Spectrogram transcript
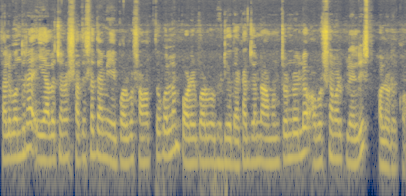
তাহলে বন্ধুরা, এই আলোচনার সাথে সাথে আমি এই পর্ব সমাপ্ত করলাম। পরের পর্ব ভিডিও দেখার জন্য আমন্ত্রণ রইল। অবশ্যই আমার প্লেলিস্ট ফলো রেখো।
